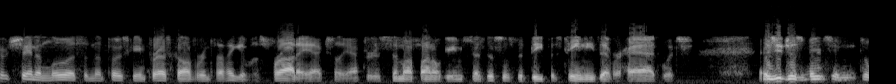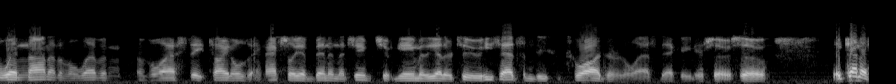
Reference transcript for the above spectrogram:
Coach Shannon Lewis in the post-game press conference, I think it was Friday actually, after his semifinal game, said this was the deepest team he's ever had. Which, as you just mentioned, to win nine out of eleven of the last state titles and actually have been in the championship game of the other two, he's had some decent squads over the last decade or so. So they kind of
